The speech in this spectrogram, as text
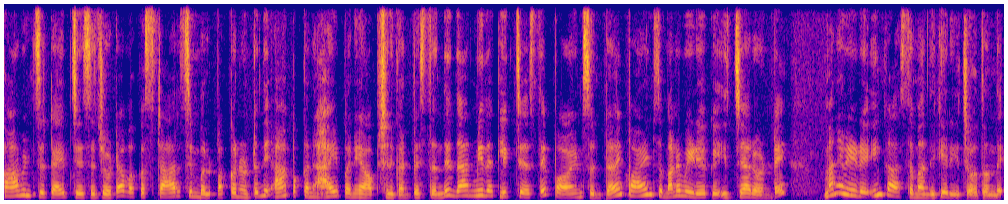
కామెంట్స్ టైప్ చేసే చోట ఒక స్టార్ సింబల్ పక్కన ఉంటుంది. ఆ పక్కన హైప్ అనే ఆప్షన్ కనిపిస్తుంది. దాని మీద క్లిక్ చేస్తే పాయింట్స్ ఉంటాయి. పాయింట్స్ మన వీడియోకి ఇచ్చారు అంటే మన వీడియో ఇంకాస్త మందికి రీచ్ అవుతుంది.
